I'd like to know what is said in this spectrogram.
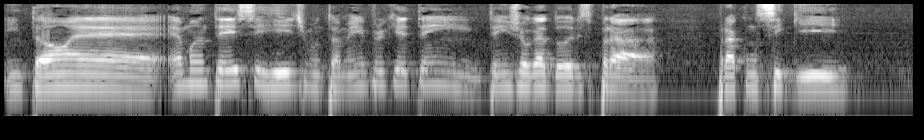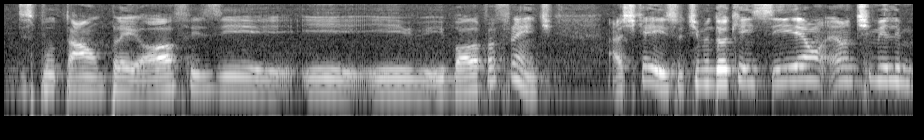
Então é, é manter esse ritmo também, porque tem, tem jogadores para conseguir disputar um playoffs e, e, e, e bola para frente. Acho que é isso. O time do OKC é um, é um time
